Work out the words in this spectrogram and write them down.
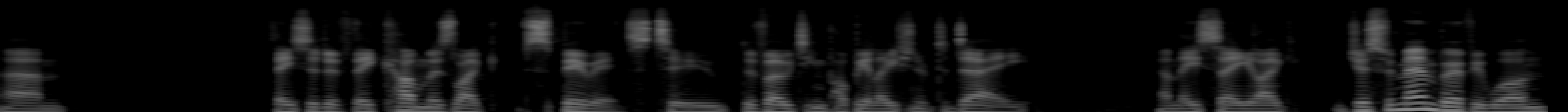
Um, they sort of they come as like spirits to the voting population of today, and they say like just remember everyone,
